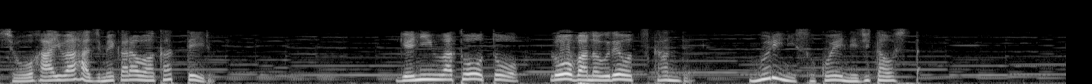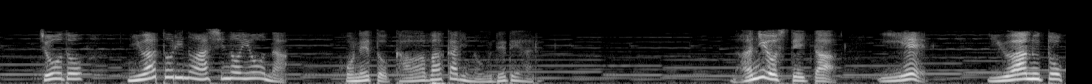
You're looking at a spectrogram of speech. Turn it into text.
勝敗は初めからわかっている。下人はとうとう老婆の腕を掴んで、無理にそこへねじ倒した。ちょうど鶏の足のような骨と皮ばかりの腕である。何をしていた？いえ、言わぬと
